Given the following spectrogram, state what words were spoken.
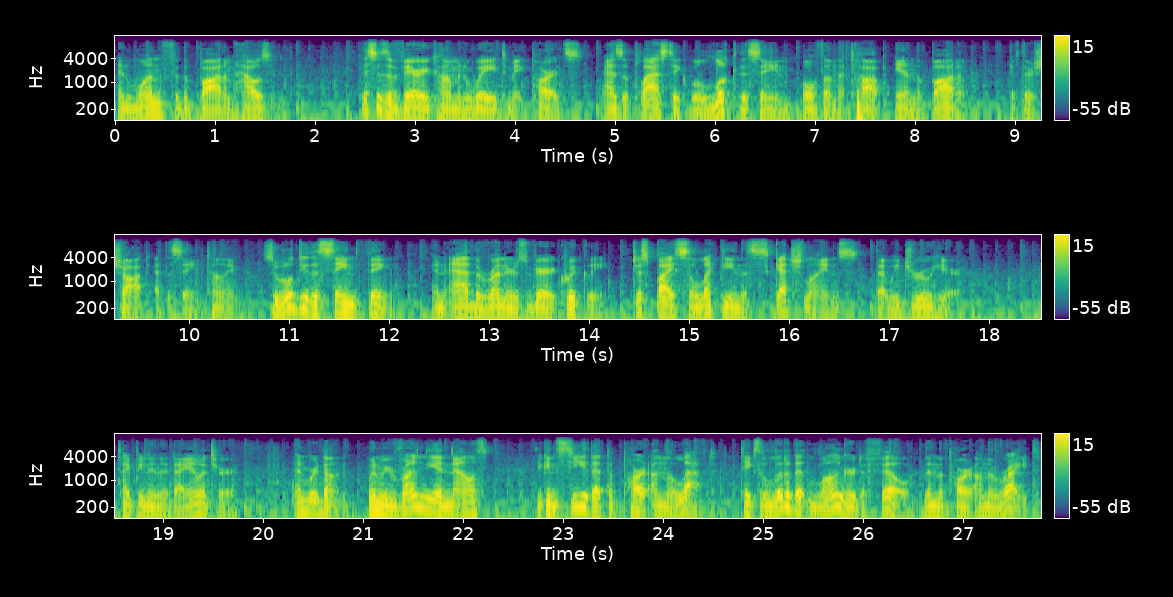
and one for the bottom housing. This is a very common way to make parts, as the plastic will look the same both on the top and the bottom if they're shot at the same time. So we'll do the same thing and add the runners very quickly, just by selecting the sketch lines that we drew here, typing in a diameter, and we're done. When we run the analysis, you can see that the part on the left takes a little bit longer to fill than the part on the right.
